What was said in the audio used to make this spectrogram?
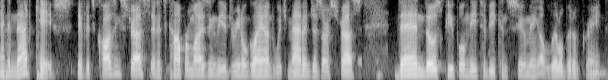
And in that case, if it's causing stress and it's compromising the adrenal gland, which manages our stress, then those people need to be consuming a little bit of grain.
